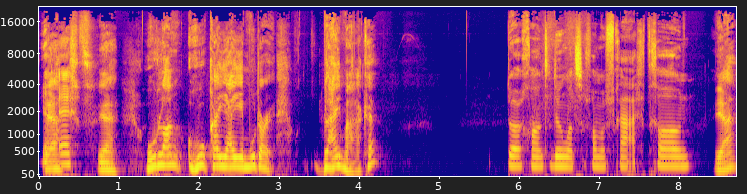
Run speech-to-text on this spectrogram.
Ja, Ja. echt. Ja. Hoe lang... Hoe kan jij je moeder blij maken? Door gewoon te doen wat ze van me vraagt. Gewoon, Ja?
